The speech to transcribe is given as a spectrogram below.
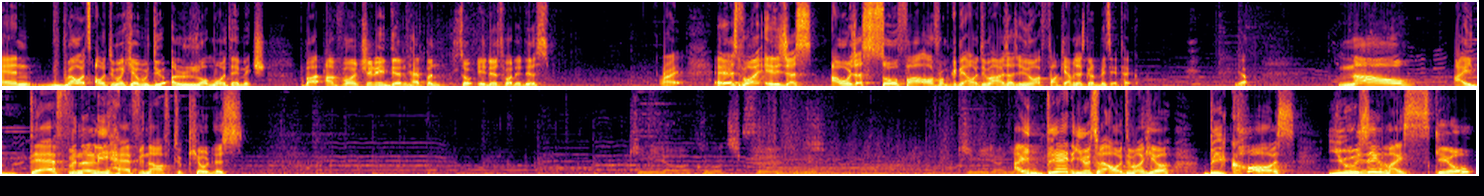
and Welt's ultimate here will do a lot more damage. But unfortunately, it didn't happen, so it is what it is. Right. At this point, it is just, I was just so far off from getting ultimate, I just, you know what, fuck it, I'm just gonna basic attack. Yep. Now, I definitely have enough to kill this. I did use my ultimate here because using my skill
